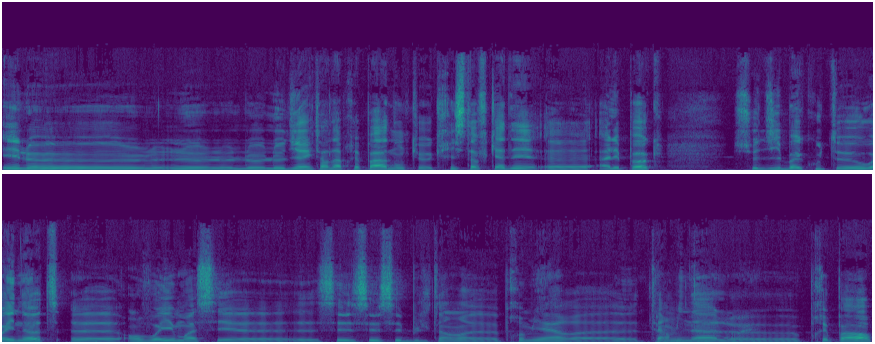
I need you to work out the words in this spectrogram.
Et le, le, le- le directeur de la prépa, donc euh, Christophe Cadet à l'époque, se dit bah écoute, euh, why not? Euh, Envoyez-moi ces, euh, ces, ces- ces bulletins, première, terminale, ouais. prépa.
